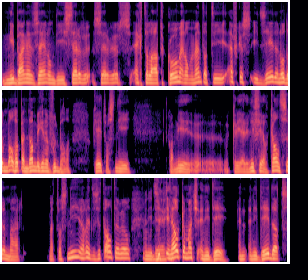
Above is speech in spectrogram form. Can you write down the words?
Niet bang zijn om die Serve- Serviërs echt te laten komen. En op het moment dat die even iets deden, nog de bal op en dan beginnen voetballen. Oké, het was niet... Het kwam niet... eh, we creëerden niet veel kansen, maar, maar het was niet... Allee, er zit altijd wel... Idee zit in elke match een idee. En een idee dat,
